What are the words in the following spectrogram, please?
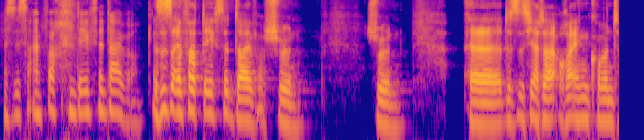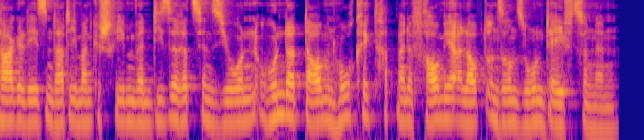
es ist einfach ein Dave the Diver. Es ist einfach Dave the Diver, schön. Schön. Äh, das ist, ich hatte auch einen Kommentar gelesen, da hat jemand geschrieben, wenn diese Rezension 100 Daumen hoch kriegt, hat meine Frau mir erlaubt, unseren Sohn Dave zu nennen.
